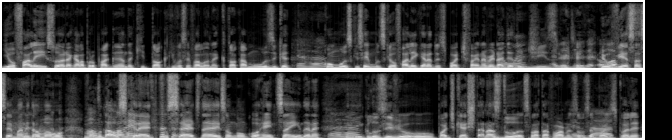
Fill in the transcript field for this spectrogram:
E eu falei sobre aquela propaganda que toca, que você falou, né? Que toca música Aham. com música e sem música. Eu falei que era do Spotify. Na verdade é do é? Deezer. É do Deezer. eu vi Ops. essa semana, então vamos, vamos dar os créditos certos, né? Eles são concorrentes ainda, né? Aham. E, inclusive o, o podcast está nas duas plataformas, então você Exato. pode escolher.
